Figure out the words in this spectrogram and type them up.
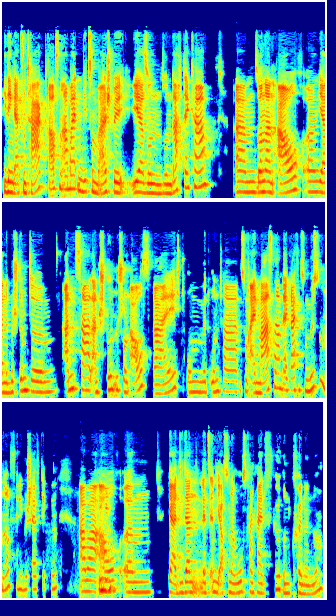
die den ganzen Tag draußen arbeiten, wie zum Beispiel eher so ein, so ein Dachdecker, ähm, sondern auch äh, ja eine bestimmte Anzahl an Stunden schon ausreicht, um mitunter zum einen Maßnahmen ergreifen zu müssen ne, für die Beschäftigten, aber mhm. auch ähm, ja, die dann letztendlich auch zu einer Berufskrankheit führen können. Ne?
